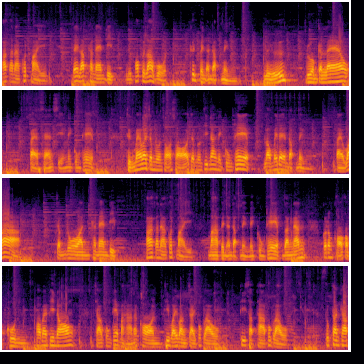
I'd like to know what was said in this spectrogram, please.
พรรคอนาคตใหม่ ได้รับคะแนนดิบหรือ popular vote ขึ้นเป็นอันดับหนึ่งหรือรวมกันแล้ว 8 แสนเสียงในกรุงเทพ ถึงแม้ว่าจำนวนสสจำนวนที่นั่งในกรุงเทพเราไม่ได้อันดับหนึ่ง แต่ว่าจำนวนคะแนนดิบภาคอนาคตใหม่มาเป็นอันดับหนึ่งในกรุงเทพ ดังนั้นก็ต้องขอขอบคุณพ่อแม่พี่น้อง ชาวกรุงเทพมหานครที่ไว้วางใจพวกเราที่ศรัทธาพวกเรา ทุกท่านครับ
